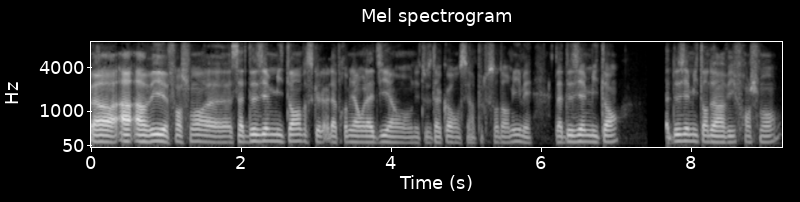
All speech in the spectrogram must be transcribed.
Harvey, franchement, euh, sa deuxième mi-temps, parce que la première, on l'a dit, hein, on est tous d'accord, on s'est un peu tous endormis, mais la deuxième mi-temps, la deuxième mi-temps de Harvey, franchement,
